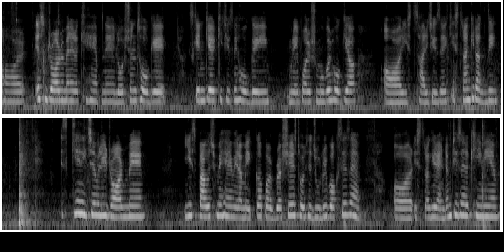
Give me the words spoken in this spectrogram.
और इस ड्रॉर में मैंने रखे हैं अपने लोशंस हो गए स्किन केयर की चीज़ें हो गई नेल पॉलिश रिमूवर हो गया, और ये सारी चीज़ें इस तरह की रख दी। इसके नीचे वाली ड्रॉर में इस पाउच में है मेरा मेकअप और ब्रशेज़ थोड़ी सी ज्वेलरी बॉक्सेस हैं, और इस तरह की रैंडम चीज़ें रखी हुई हैं।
